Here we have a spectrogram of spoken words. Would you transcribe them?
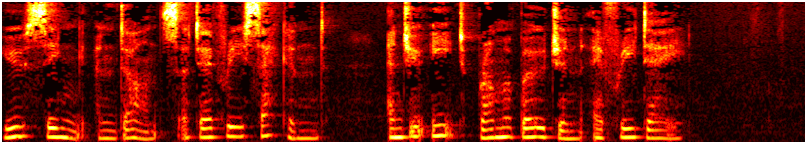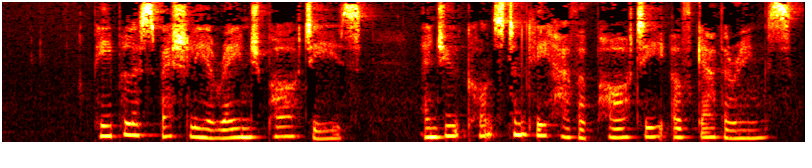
You sing and dance at every second, and you eat Brahma Bhojan every day. People especially arrange parties, and you constantly have a party of gatherings.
